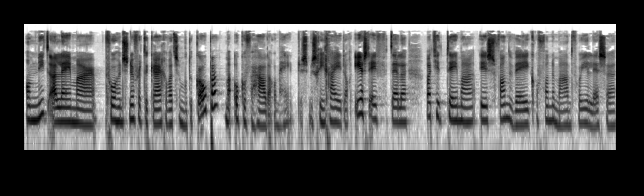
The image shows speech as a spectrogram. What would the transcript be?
om niet alleen maar voor hun snuffer te krijgen wat ze moeten kopen, maar ook een verhaal daaromheen. Dus misschien ga je toch eerst even vertellen wat je thema is van de week of van de maand voor je lessen,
